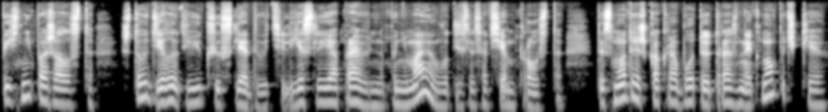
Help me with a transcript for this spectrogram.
Поясни, пожалуйста, что делает UX-исследователь? Если я правильно понимаю, вот если совсем просто, ты смотришь, как работают разные кнопочки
